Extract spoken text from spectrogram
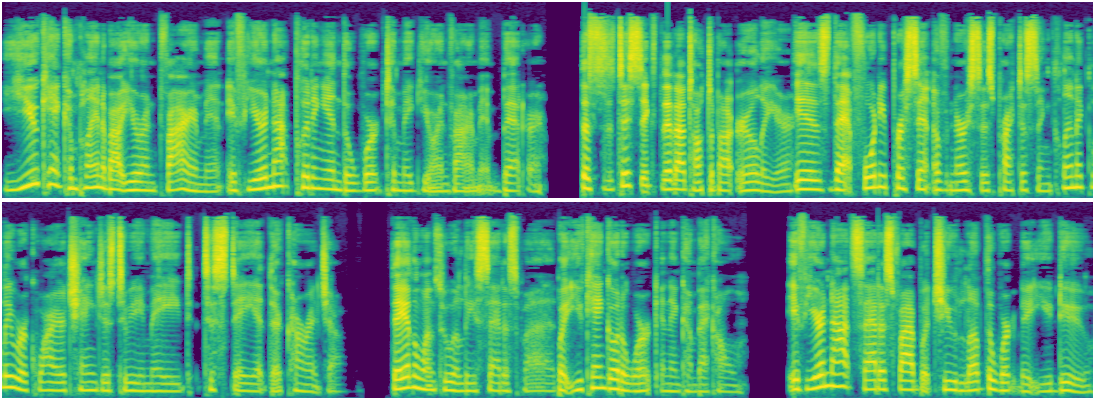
You can't complain about your environment if you're not putting in the work to make your environment better. The statistics that I talked about earlier is that 40% of nurses practicing clinically require changes to be made to stay at their current job. They are the ones who are least satisfied, but you can't go to work and then come back home. If you're not satisfied, but you love the work that you do,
